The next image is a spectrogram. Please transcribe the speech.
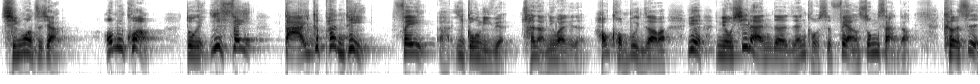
情况之下，欧米矿都会一飞打一个喷嚏。飞啊一公里远传染另外一个人，好恐怖，你知道吗？因为纽西兰的人口是非常松散的，可是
